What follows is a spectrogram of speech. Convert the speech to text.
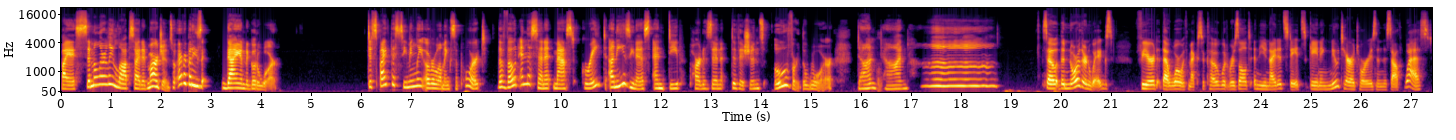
by a similarly lopsided margin, so everybody's dying to go to war. Despite the seemingly overwhelming support, the vote in the Senate masked great uneasiness and deep partisan divisions over the war. Dun dun dun. So the Northern Whigs feared that war with Mexico would result in the United States gaining new territories in the Southwest,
